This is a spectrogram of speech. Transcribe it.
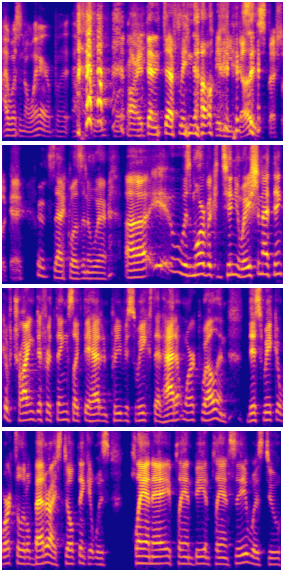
I wasn't aware, but I'll take your word for it. All right, then it definitely no. Maybe he does Zach- Special K. if Zach wasn't aware. Uh, it was more of a continuation, I think, of trying different things like they had in previous weeks that hadn't worked well. And this week it worked a little better. I still think it was plan A, plan B, and plan C was to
